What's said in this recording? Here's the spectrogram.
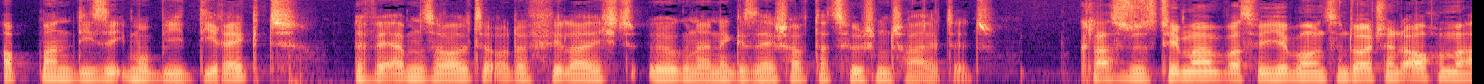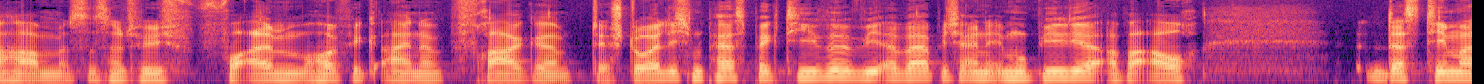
ob man diese Immobilie direkt erwerben sollte oder vielleicht irgendeine Gesellschaft dazwischen schaltet klassisches Thema, was wir hier bei uns in Deutschland auch immer haben. Es ist natürlich vor allem häufig eine Frage der steuerlichen Perspektive, wie erwerbe ich eine Immobilie, aber auch das Thema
